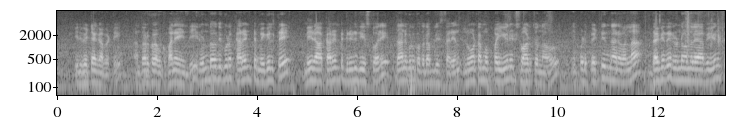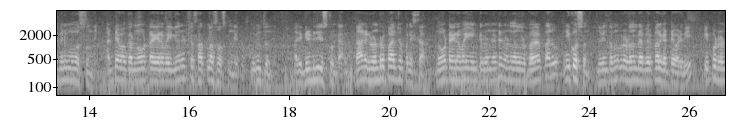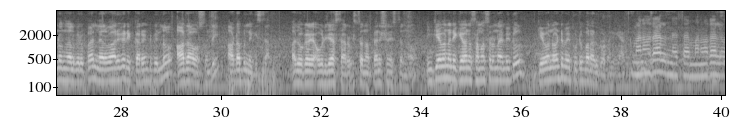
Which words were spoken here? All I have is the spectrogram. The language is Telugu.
ఇది పెట్టాం కాబట్టి అంతవరకు ఒక పని అయింది. రెండోది కూడా కరెంట్ మిగిలితే మీరు ఆ కరెంట్ గ్రిడ్ తీసుకొని దానికి కూడా కొంత డబ్బులు ఇస్తారు. నూట ముప్పై యూనిట్స్ వాడుతున్నావు. ఇప్పుడు పెట్టిన దానివల్ల దగ్గర రెండు వందల యాభై యూనిట్ మినిమం వస్తుంది. అంటే ఒక నూట ఇరవై యూనిట్ సర్ప్లస్ వస్తుంది మిగులుతుంది. అది గ్రిడ్ తీసుకుంటారు. దానికి రెండు రూపాయలు చొప్పున ఇస్తారు. నూట ఇరవై ఇంటూ రెండు అంటే రెండు వందల నలభై రూపాయలు నీకు వస్తుంది. నువ్వు ఇంత మునుపు రెండు వందల డెబ్బై రూపాయలు కట్టేవాడివి. ఇప్పుడు రెండు వందల నలభై రూపాయలు నెలవారీగా నీకు కరెంటు బిల్లు ఆదా వస్తుంది. ఆ డబ్బులు నీకు ఇస్తారు. అది ఒక ఒకటి చేస్తారు. ఇస్తున్నాం పెన్షన్ ఇస్తున్నాం. ఇంకేమన్నా నీకు ఏమైనా సమస్యలు ఉన్నాయి మీకు? ఇంకేమన్నా అంటే మీ కుటుంబాన్ని ఆదుకోవడం మనవరాలు ఉన్నాయి సార్. మనవరాలు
